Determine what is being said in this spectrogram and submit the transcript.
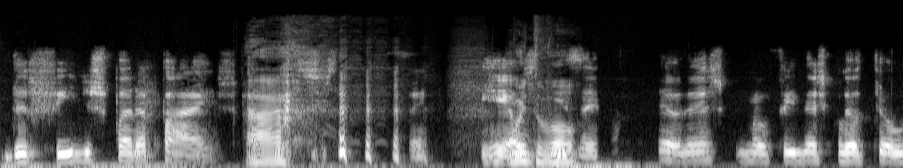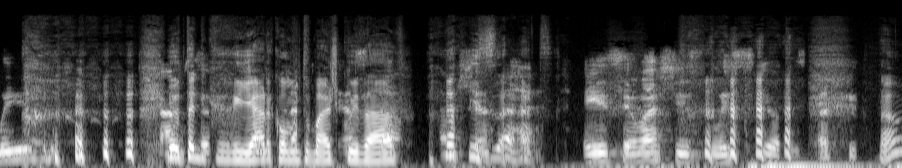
de filhos para pais. Ah. Muito bom. Dizem, eu desde que o meu filho desde que leu o teu livro. eu tenho que guiar com muito mais cuidado. Exato. Isso, eu acho isso delicioso. Não,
